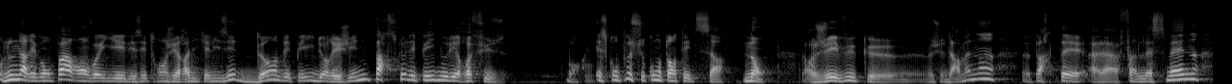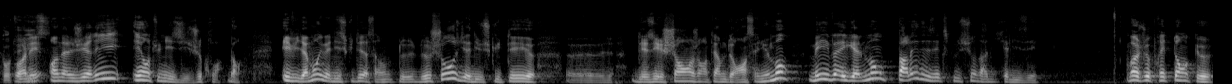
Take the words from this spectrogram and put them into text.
Nous n'arrivons pas à renvoyer des étrangers radicalisés dans des pays d'origine parce que les pays nous les refusent. Bon, mmh. est-ce qu'on peut se contenter de ça? Non. Alors j'ai vu que euh, M. Darmanin euh, partait à la fin de la semaine pour, aller en Algérie et en Tunisie, je crois. Bon. Évidemment, il va discuter un certain nombre de, choses, il va discuter euh, des échanges en termes de renseignements, mais il va également parler des expulsions radicalisées. Moi, je prétends que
